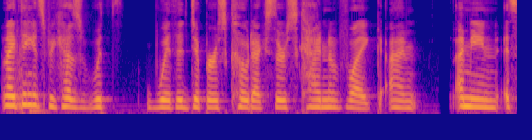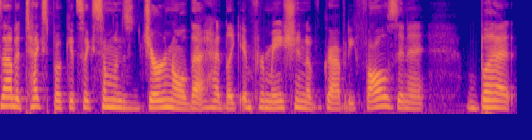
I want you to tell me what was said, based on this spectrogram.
And I think it's because with with a Dipper's Codex, there's kind of like I'm I mean, it's not a textbook, it's like someone's journal that had like information of Gravity Falls in it, but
